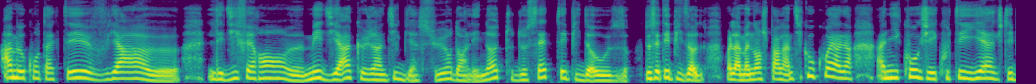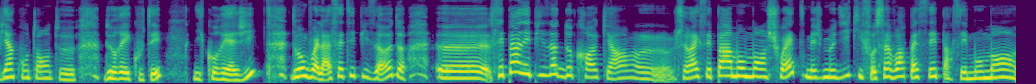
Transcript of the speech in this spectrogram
à me contacter via les différents médias que j'indique bien sûr dans les notes de cet épisode de cet épisode. Voilà, maintenant je parle un petit coucou à, Nico que j'ai écouté hier, j'étais bien contente euh, de réécouter. Nico réagit. Donc voilà, cet épisode, euh, c'est pas un épisode de croque. Hein. Euh, c'est vrai que c'est pas un moment chouette, mais je me dis qu'il faut savoir passer par ces moments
